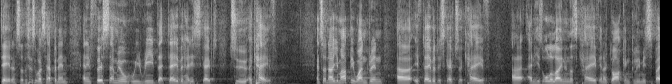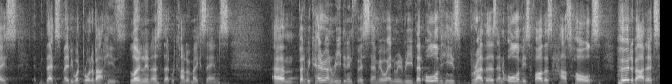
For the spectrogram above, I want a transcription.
dead. And so this is what's happening. And in 1 Samuel, we read that David had escaped to a cave. And so now you might be wondering uh, if David escaped to a cave, uh, and he's all alone in this cave in a dark and gloomy space. That's maybe what brought about his loneliness. That would kind of make sense. Um, but we carry on reading in 1 Samuel, and we read that all of his brothers and all of his father's households heard about it,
